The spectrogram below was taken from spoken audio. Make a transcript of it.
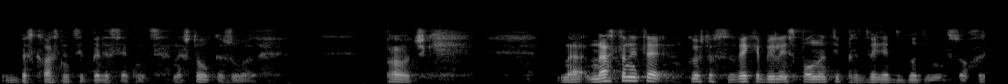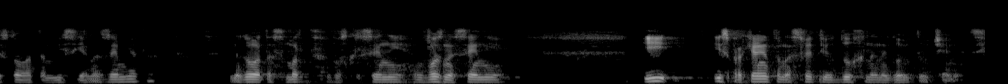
Бесквасници, Педесетница, на што укажувале? Пророчки. На настаните кои што се веќе биле исполнети пред 2000 години со Христовата мисија на земјата, неговата смрт, воскресение, вознесение и испракењето на Светиот Дух на неговите ученици.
